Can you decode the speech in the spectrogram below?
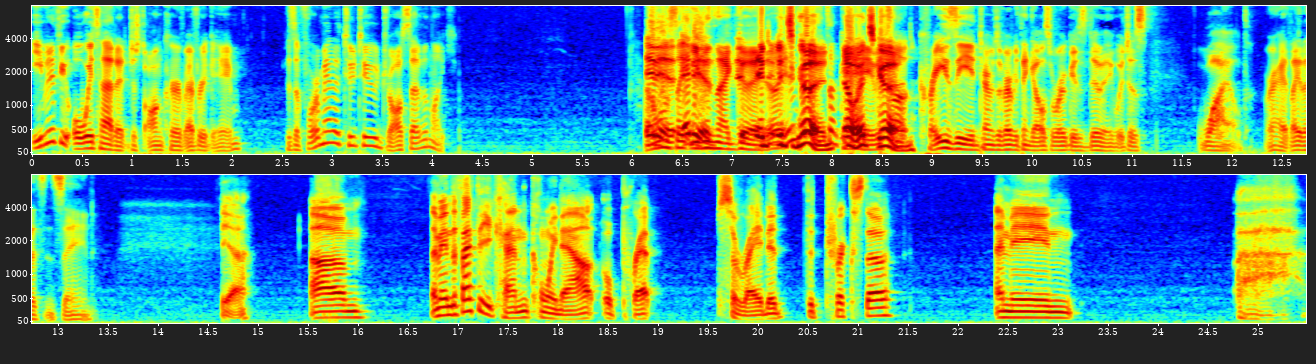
even if you always had it just on curve every game, is a four mana two two draw seven like? I It don't wanna is- say it even is. that good. It- it's good. No, it's not good. crazy in terms of everything else Rogue is doing, which is wild, right? Like that's insane. Yeah. Um, I mean, the fact that you can coin out or prep serrated the trickster. I mean, ah,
